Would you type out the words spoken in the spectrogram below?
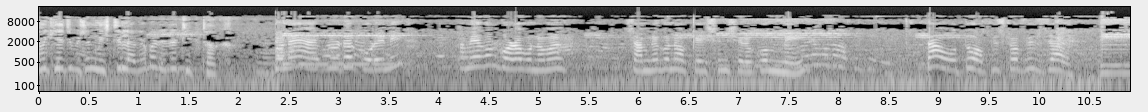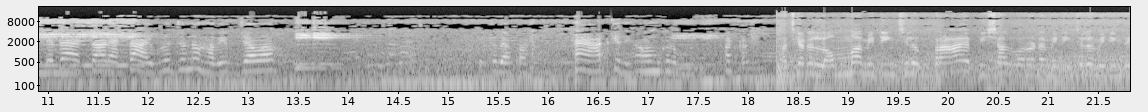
আমি খেয়েছি ভীষণ মিষ্টি লাগে বাট এটা ঠিকঠাক। মানে আইব্রোটা করে নি। আমি এখন করাবো না আমার সামনে কোনো অকেশন সেরকম নেই। তা ও তো অফিস টফিস যায়। সেটা একটা আর একটা আইব্রোর জন্য হাবিব যাওয়া। একটু ব্যাপার। হ্যাঁ আটকে দে আমার মুখের আটকা। আজকে একটা লম্বা মিটিং ছিল প্রায় বিশাল বড় একটা মিটিং ছিল। মিটিংটা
